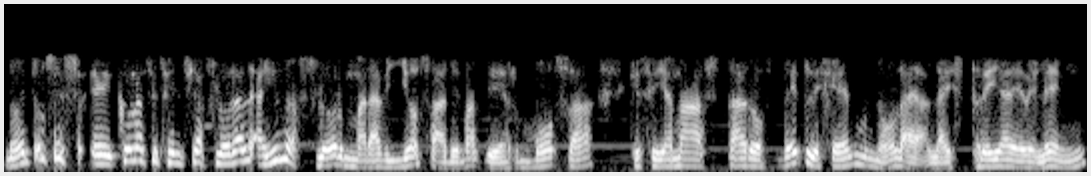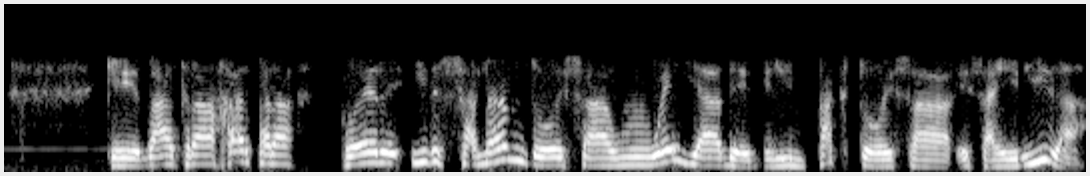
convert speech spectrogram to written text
¿no? Entonces, eh, con la esencia floral hay una flor maravillosa, además de hermosa, que se llama Star of Bethlehem, ¿no? La, estrella de Belén, que va a trabajar para poder ir sanando esa huella del impacto, esa, esa herida.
